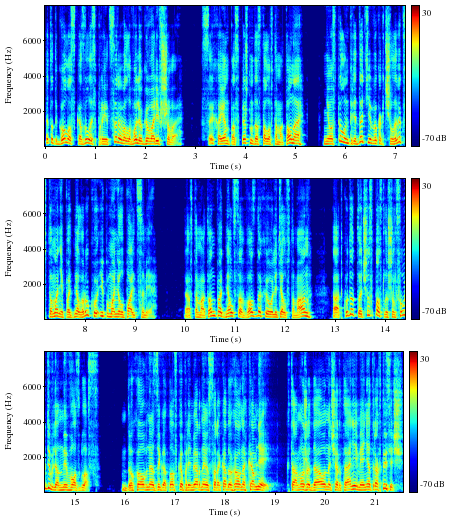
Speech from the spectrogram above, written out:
Этот голос, казалось, проецировал волю говорившего. Сэ Хаян поспешно достал автоматона. Не успел он передать его, как человек в тумане поднял руку и поманил пальцами. Автоматон поднялся в воздух и улетел в туман, откуда тотчас послышался удивленный возглас. «Духовная заготовка примерно из 40 духовных камней. К тому же дао начертаний менее 3000.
